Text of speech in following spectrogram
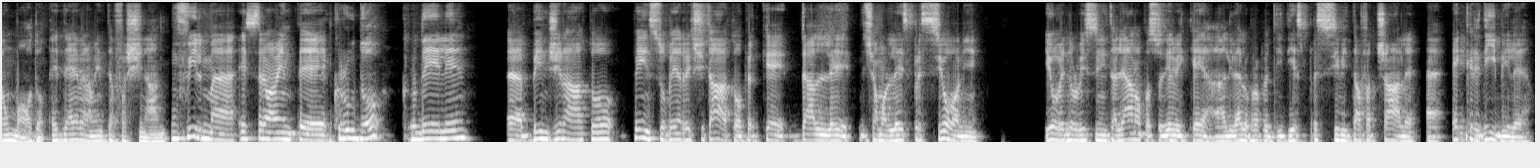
un modo ed è veramente affascinante. Un film estremamente crudo, crudele, eh, ben girato, penso ben recitato perché dalle, diciamo, espressioni, io avendolo visto in italiano posso dirvi che a livello proprio di, di espressività facciale eh, è credibile,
